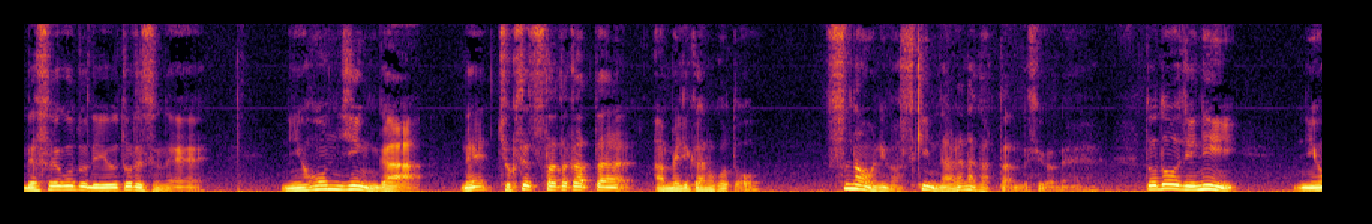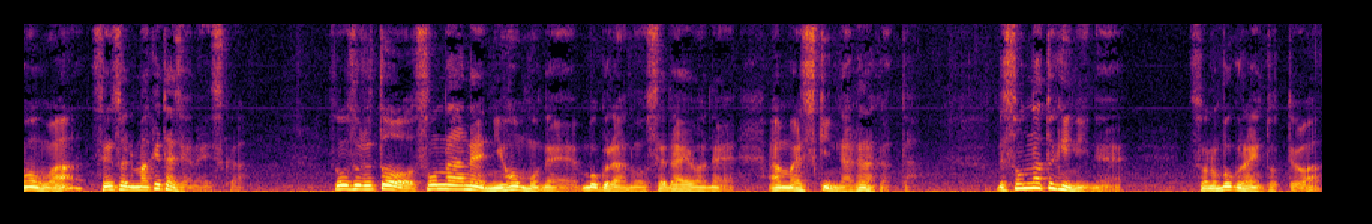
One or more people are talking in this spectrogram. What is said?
でそういうことで言うとですね日本人がね、直接戦ったアメリカのこと素直には好きになれなかったんですよね。と同時に日本は戦争に負けたじゃないですか。そうするとそんなね日本もね僕らの世代はねあんまり好きになれなかった。でそんな時にねその僕らにとっては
